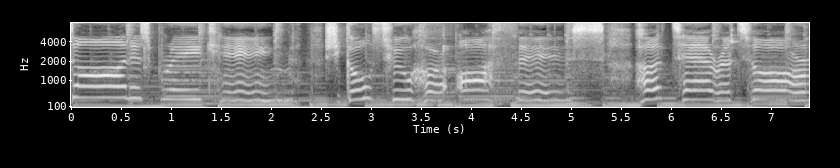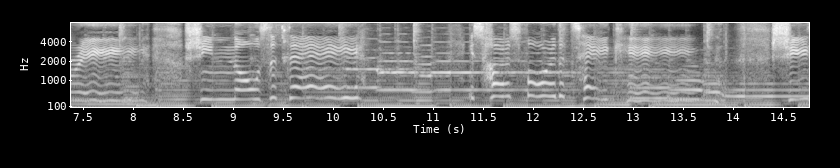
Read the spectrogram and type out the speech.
dawn is breaking. She goes to her office, her territory. She knows the day is hers for the taking. She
